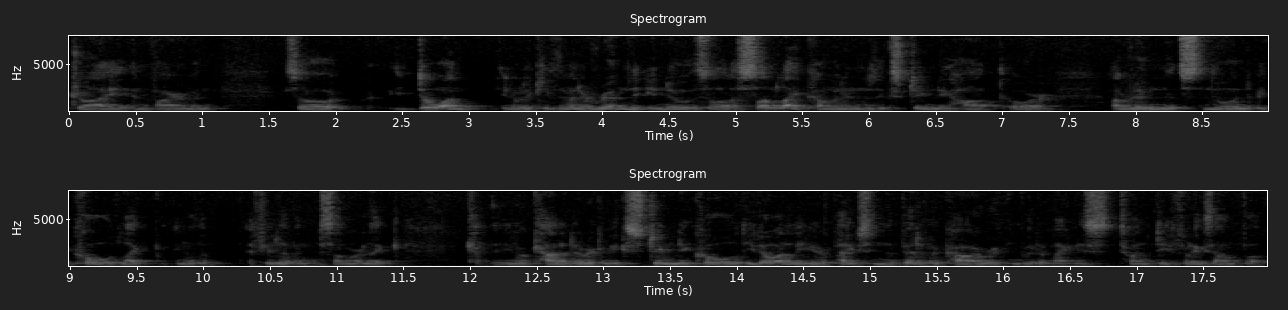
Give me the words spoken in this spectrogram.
dry environment. So you don't want you know to keep them in a room that you know there's a lot of sunlight coming in, is extremely hot, or a room that's known to be cold, like you know the, if you're living somewhere like you know, Canada where it can be extremely cold. You don't want to leave your pipes in the bit of a car where it can go to minus 20, for example,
